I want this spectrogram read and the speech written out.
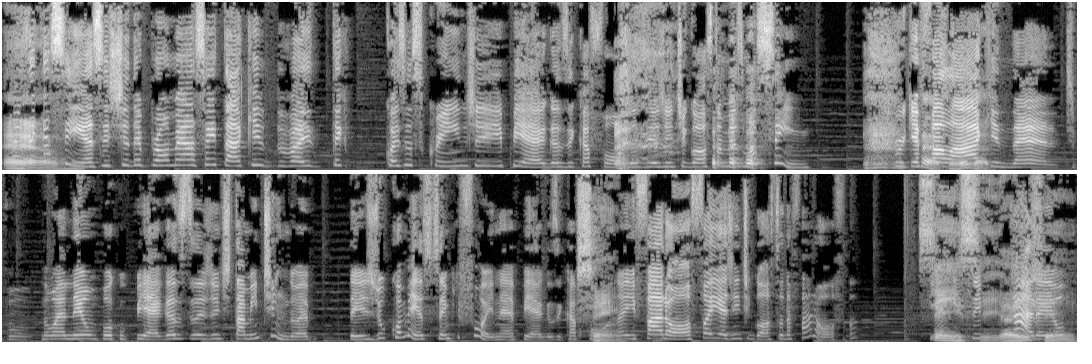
É. Mas é que assim, assistir The Prom é aceitar que vai ter coisas cringe e piegas e cafonas e a gente gosta mesmo assim. Porque é, é falar é que, né, tipo, não é nem um pouco piegas, a gente tá mentindo. É desde o começo sempre foi, né? Piegas e cafona sim. e farofa e a gente gosta da farofa. Sim, e sim. Cara, Aí, eu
